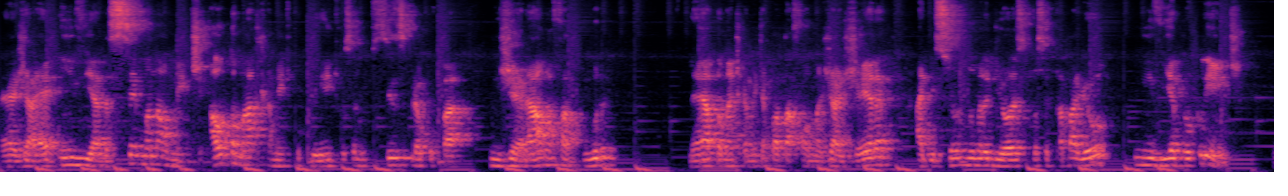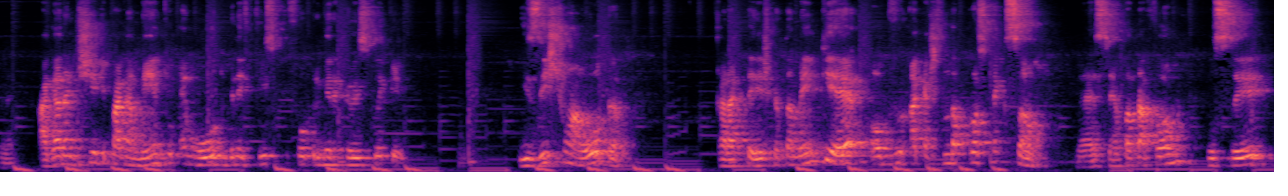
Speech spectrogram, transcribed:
é, já é enviada semanalmente, automaticamente para o cliente, você não precisa se preocupar em gerar uma fatura, né? automaticamente a plataforma já gera, adiciona o número de horas que você trabalhou e envia para o cliente. Né? A garantia de pagamento é um outro benefício que foi o primeiro que eu expliquei. Existe uma outra característica também que é, óbvio, a questão da prospecção. Né? Sem a plataforma, você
